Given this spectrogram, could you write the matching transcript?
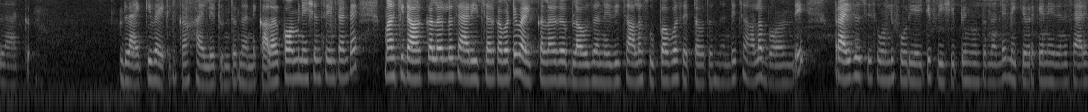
బ్లాక్ బ్లాక్కి వైట్ ఇంకా హైలైట్ ఉంటుందండి. కలర్ కాంబినేషన్స్ ఏంటంటే మనకి డార్క్ కలర్లో శారీ ఇచ్చారు కాబట్టి వైట్ కలర్ బ్లౌజ్ అనేది చాలా సూపర్గా సెట్ అవుతుందండి. చాలా బాగుంది. ప్రైస్ వచ్చేసి only four eighty free shipping ఉంటుందండి. మీకు ఎవరికైనా ఏదైనా శారీ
